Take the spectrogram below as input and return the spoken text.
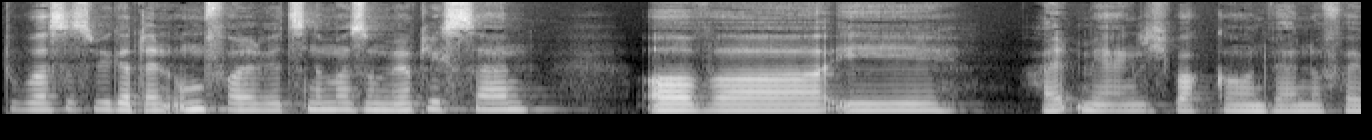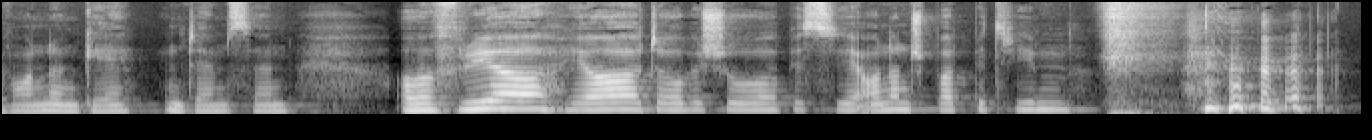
du weißt es, wie dein Unfall wird es nicht mehr so möglich sein. Aber ich halte mir eigentlich wacker und werde noch voll wandern gehen, in dem Sinn. Aber früher, ja, da habe ich schon ein bisschen anderen Sport betrieben.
